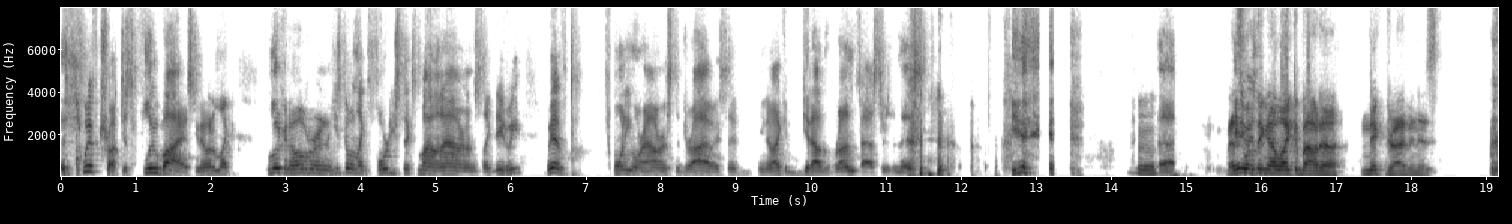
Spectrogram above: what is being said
a Swift truck just flew by us, you know, and I'm like looking over and he's going like 46 mile an hour. And I'm just like, dude, we we have 20 more hours to drive. I said, you know, I could get out and run faster than this. uh, That's anyways, one thing I like about uh Nick driving is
